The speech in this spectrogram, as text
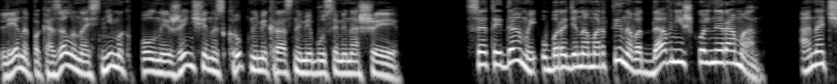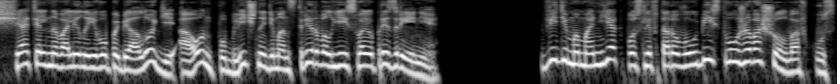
Лена показала на снимок полной женщины с крупными красными бусами на шее. С этой дамой у Бородина Мартынова давний школьный роман. Она тщательно валила его по биологии, а он публично демонстрировал ей свое презрение. Видимо, маньяк после второго убийства уже вошел во вкус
